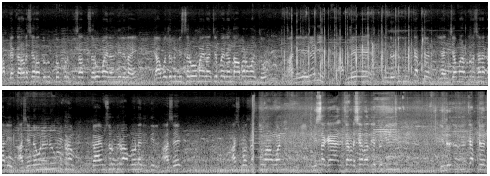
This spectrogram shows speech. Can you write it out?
आपल्या कराड शहरातून उत्तम प्रतिसाद सर्व महिलांनी दिलेला आहे याबद्दल मी सर्व महिलांचे पहिल्यांदा आभार मानतो. आणि आपले इंद्रजित कॅप्टन यांच्या मार्गदर्शनाखाली असे नवनवीन उपक्रम कायमस्वरूपी राबवण्यात येतील असे आश्वासन किंवा आव्हान मी सगळ्या कराड शहरात देतो की इंद्रजित कॅप्टन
